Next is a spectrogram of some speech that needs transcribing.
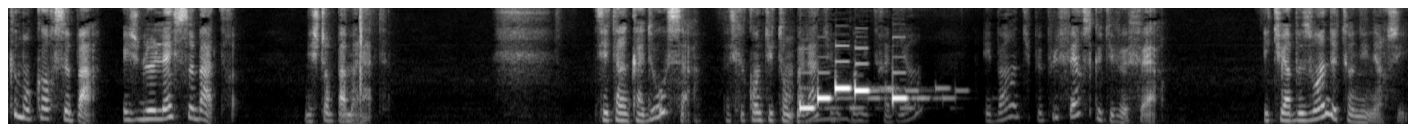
que mon corps se bat, et je le laisse se battre, mais je tombe pas malade. C'est un cadeau, ça, parce que quand tu tombes malade, tu le connais très bien, eh ben, tu peux plus faire ce que tu veux faire. Et tu as besoin de ton énergie.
